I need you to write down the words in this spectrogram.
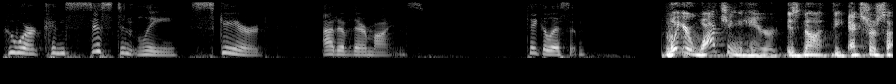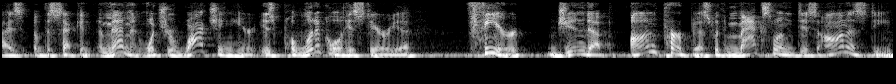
who are consistently scared out of their minds. Take a listen. What you're watching here is not the exercise of the Second Amendment. What you're watching here is political hysteria, fear, ginned up on purpose with maximum dishonesty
